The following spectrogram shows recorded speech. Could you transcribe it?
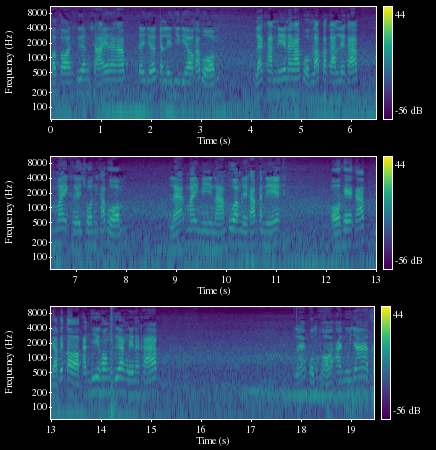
ปกรณ์เครื่องใช้นะครับ ได้เยอะกันเลยทีเดียวครับผม และคันนี้นะครับผมรับประกันเลยครับ ไม่เคยชนครับผม และไม่มีน้ำท่วมเลยครับคันนี้ โอเคครับ เดี๋ยวไปต่อกันที่ห้องเครื่องเลยนะครับ และผมขออนุญาตส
